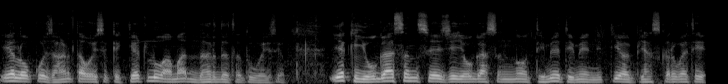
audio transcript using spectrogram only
એ લોકો જાણતા હોય છે કે કેટલું આમાં દર્દ થતું હોય છે. એક યોગાસન છે જે યોગાસનનો ધીમે ધીમે નિત્ય અભ્યાસ કરવાથી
